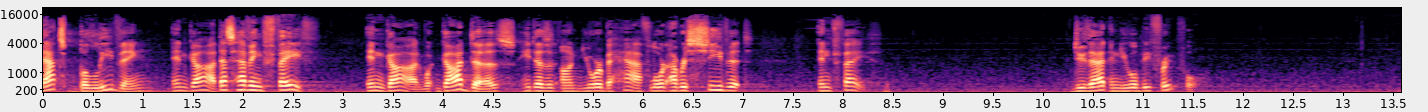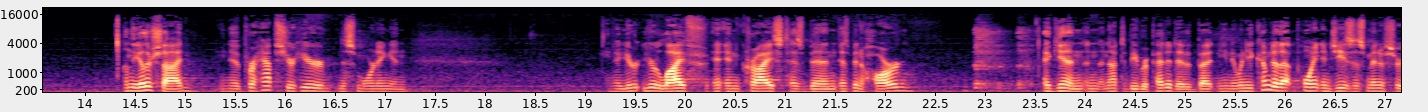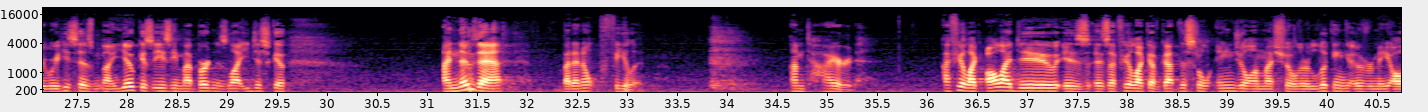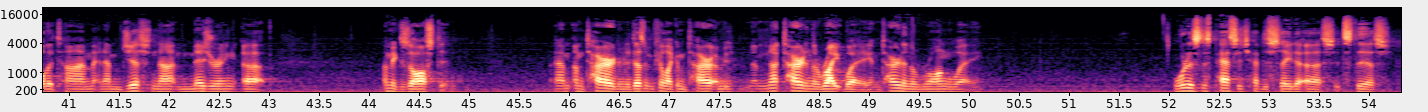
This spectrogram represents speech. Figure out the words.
That's believing in God. That's having faith in God. What God does, He does it on your behalf. Lord, I receive it in faith. Do that and you will be fruitful. On the other side, you know, perhaps you're here this morning and you know your, your life in Christ has been has been hard. Again, not to be repetitive, but you know, when you come to that point in Jesus' ministry where he says, My yoke is easy, my burden is light, you just go, I know that, but I don't feel it. I'm tired. I feel like all I do is, is I feel like I've got this little angel on my shoulder looking over me all the time, and I'm just not measuring up. I'm exhausted. I'm, I'm tired, and it doesn't feel like I'm tired. I'm, I'm not tired in the right way, I'm tired in the wrong way. What does this passage have to say to us? It's this.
